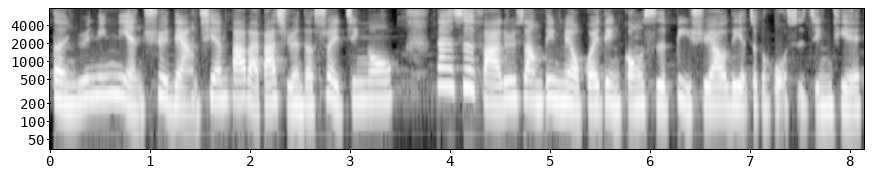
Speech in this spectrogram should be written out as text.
等于你免去两千八百八十元的税金哦。但是法律上并没有规定公司必须要列这个伙食津贴，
